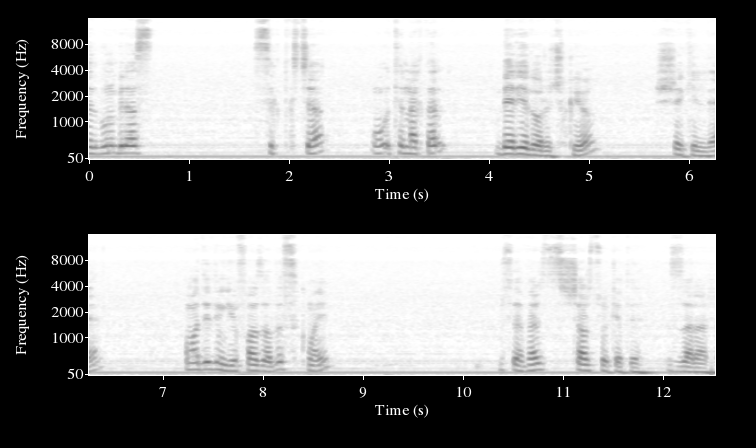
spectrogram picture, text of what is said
Evet bunu biraz sıktıkça o tırnaklar beriye doğru çıkıyor. Şu şekilde. Ama dediğim gibi fazla da sıkmayın. Bu sefer şarj soketi zarar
